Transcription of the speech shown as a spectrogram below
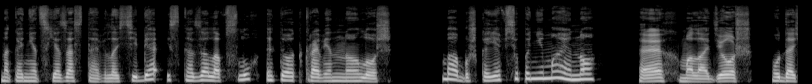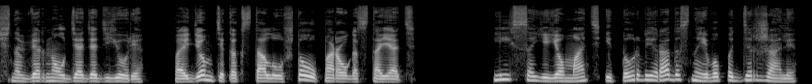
Наконец я заставила себя и сказала вслух эту откровенную ложь. «Бабушка, я все понимаю, но...» «Эх, молодежь, удачно вернул дядя Дьюри. Пойдемте как к столу, что у порога стоять?» Ильса, ее мать и Торви радостно его поддержали,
